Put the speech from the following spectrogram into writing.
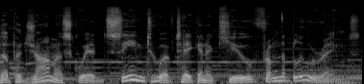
The pajama squid seem to have taken a cue from the blue rings.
